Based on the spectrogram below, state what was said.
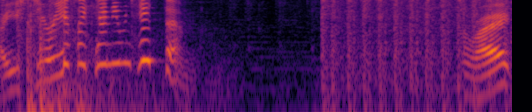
Are you serious? I can't even hit them. Alright.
